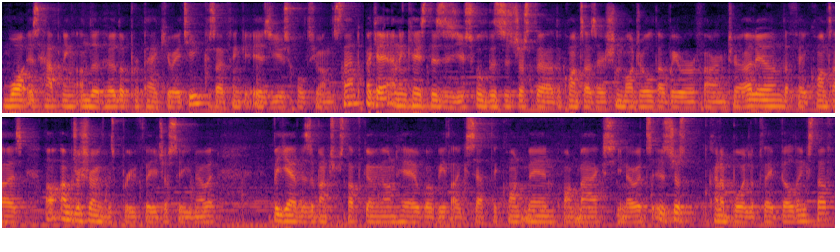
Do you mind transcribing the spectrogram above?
what is happening under the hood of Prepare QAT because I think it is useful to understand. Okay, and in case this is useful, this is just the, the quantization module that we were referring to earlier, the fake quantize. I'm just showing this briefly just so you know it. But yeah, there's a bunch of stuff going on here where we like set the quant min, quant max, you know, it's, it's just kind of boilerplate building stuff.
